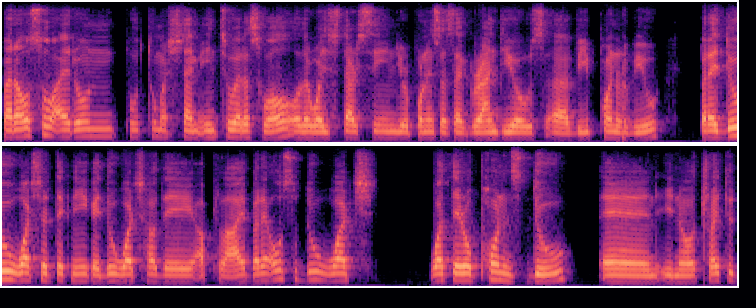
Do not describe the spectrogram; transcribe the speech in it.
But also, I don't put too much time into it as well. Otherwise, you start seeing your opponents as a grandiose uh, point of view. But I do watch their technique. I do watch how they apply. But I also do watch what their opponents do, and you know, try to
